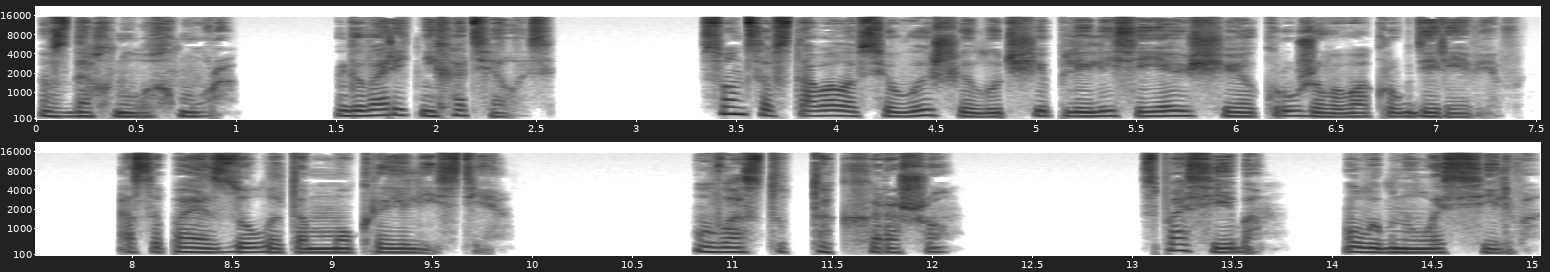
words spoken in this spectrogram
вздохнула хмуро. Говорить не хотелось. Солнце вставало все выше, и лучи плели сияющее кружево вокруг деревьев осыпая золотом мокрые листья. «У вас тут так хорошо». «Спасибо», — улыбнулась Сильва.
